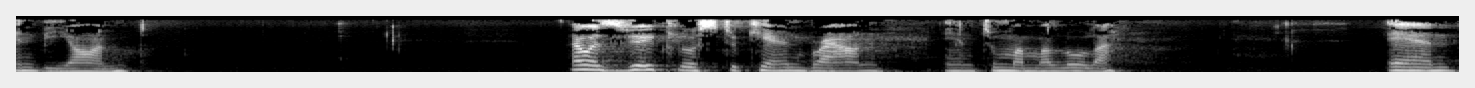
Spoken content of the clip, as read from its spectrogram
and beyond. I was very close to Karen Brown and to Mama Lola. And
